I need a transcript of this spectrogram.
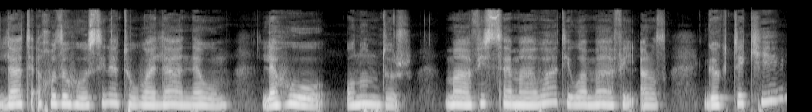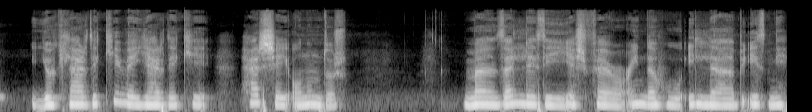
La te'huzuhu sinetu ve la nevm. Lehu onundur. Ma fis semavati ve ma fil arz. Gökteki, göklerdeki ve yerdeki her şey onundur. Men zellezi yeşfe'u indehu illa bi iznih.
